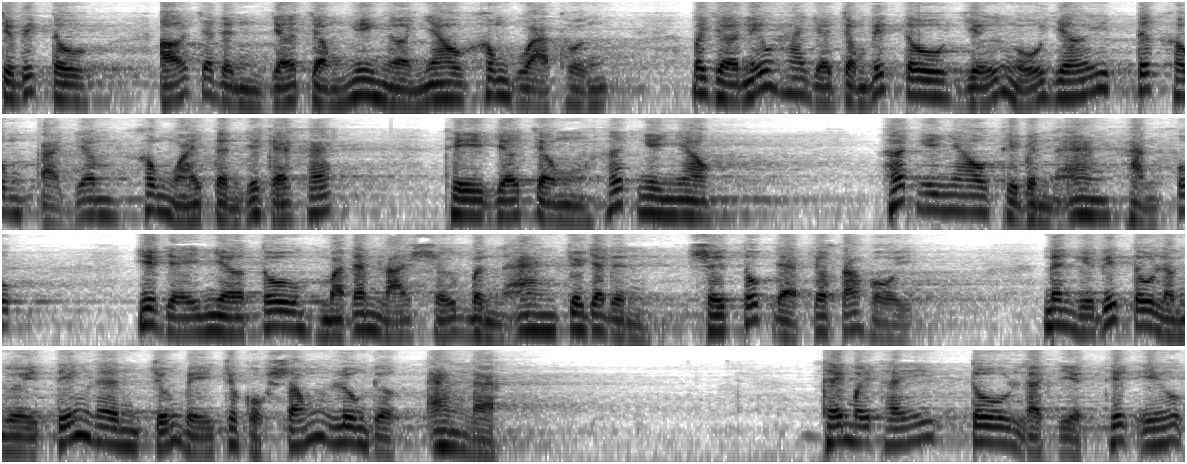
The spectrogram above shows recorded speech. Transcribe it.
chưa biết tu, ở gia đình vợ chồng nghi ngờ nhau không hòa thuận. Bây giờ nếu hai vợ chồng biết tu giữ ngũ giới, tức không tà dâm, không ngoại tình với kẻ khác, thì vợ chồng hết nghi nhau. Hết nghi nhau thì bình an, hạnh phúc. Như vậy nhờ tu mà đem lại sự bình an cho gia đình, sự tốt đẹp cho xã hội. Nên người biết tu là người tiến lên chuẩn bị cho cuộc sống luôn được an lạc. Thế mới thấy tu là việc thiết yếu.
